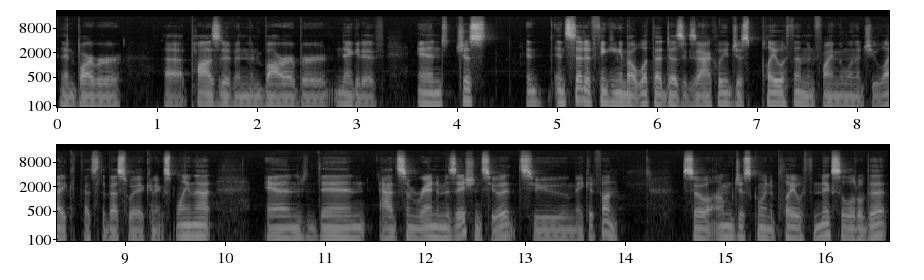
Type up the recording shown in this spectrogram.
and then barber uh, positive, and then barber negative. And just in, instead of thinking about what that does exactly, just play with them and find the one that you like. That's the best way I can explain that. And then add some randomization to it to make it fun. So I'm just going to play with the mix a little bit.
